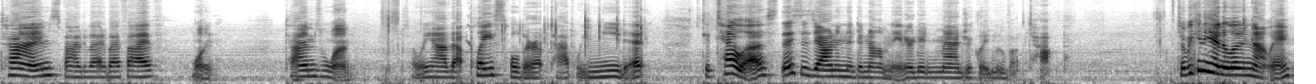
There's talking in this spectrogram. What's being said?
Times 5 divided by 5, 1. Times 1. So we have that placeholder up top. We need it to tell us this is down in the denominator, didn't magically move up top. So we can handle it in that way.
